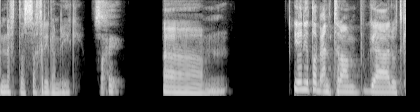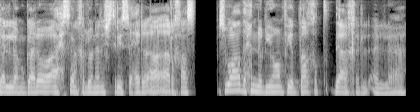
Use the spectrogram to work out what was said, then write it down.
النفط الصخري الأمريكي. صحيح. آم، يعني طبعا ترامب قال وتكلم وقال أوه أحسن خلونا نشتري سعر أرخص. بس واضح إنه اليوم في ضغط داخل ال-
